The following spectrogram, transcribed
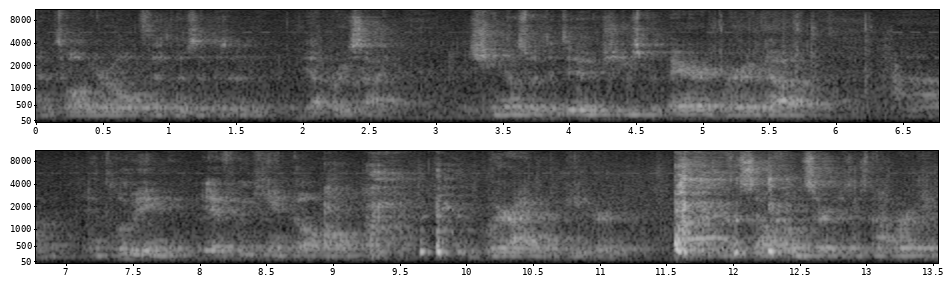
I have a 12-year-old that lives in the Upper East Side. She knows what to do, she's prepared where to go, um, including if we can't go home, where I will meet her. If the cell phone service is not working,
